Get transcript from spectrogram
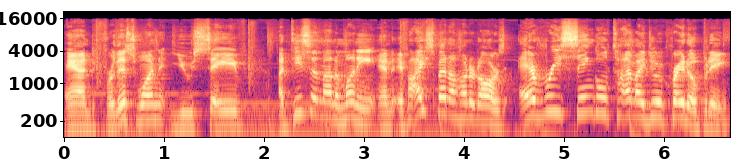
And for this one, you save a decent amount of money. And if I spend $100 every single time I do a crate opening,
